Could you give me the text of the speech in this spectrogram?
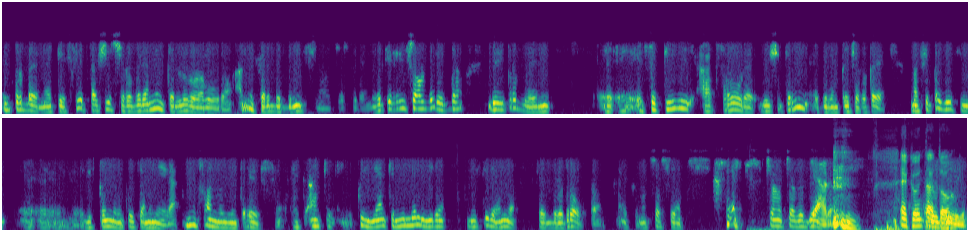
Il problema è che se facessero veramente il loro lavoro, a me sarebbe benissimo questo stipendio, perché risolverebbero dei problemi eh, eh, effettivi a favore dei cittadini e delle imprese europee. Ma se poi questi eh, rispondono in questa maniera, non fanno gli interessi. Anche, quindi anche mille lire di stipendio sarebbero troppe. Ecco, non so se sono stato chiaro. ecco, intanto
